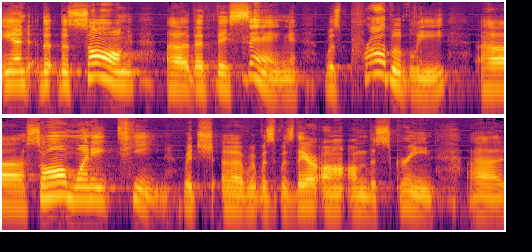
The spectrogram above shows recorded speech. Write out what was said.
And the, the song uh, that they sang was probably uh, Psalm 118, which uh, was, was there on, on the screen uh,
